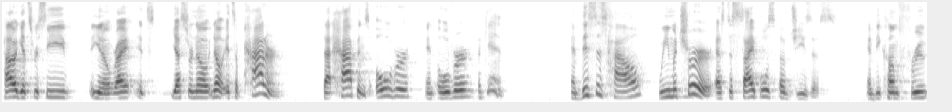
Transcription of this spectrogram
how it gets received, you know, right? It's yes or no. No, it's a pattern that happens over and over again. And this is how we mature as disciples of Jesus and become fruit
